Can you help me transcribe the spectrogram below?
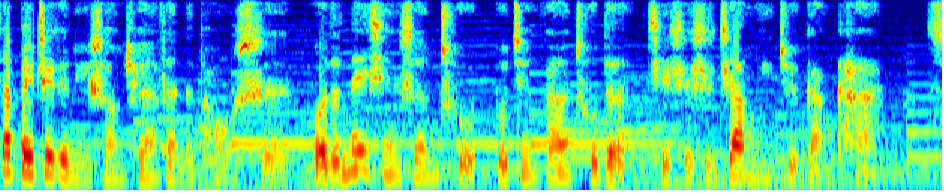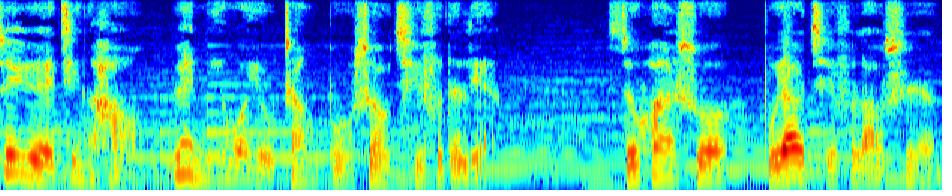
在被这个女生圈粉的同时，我的内心深处不禁发出的其实是这样一句感慨：岁月静好，愿你我有张不受欺负的脸。俗话说，不要欺负老实人，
